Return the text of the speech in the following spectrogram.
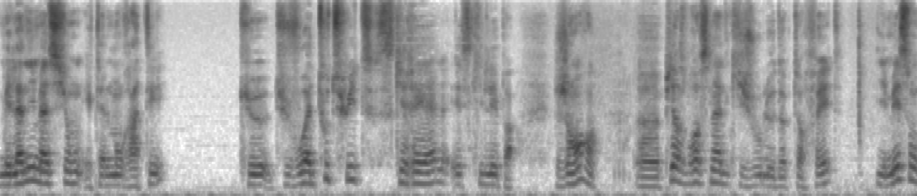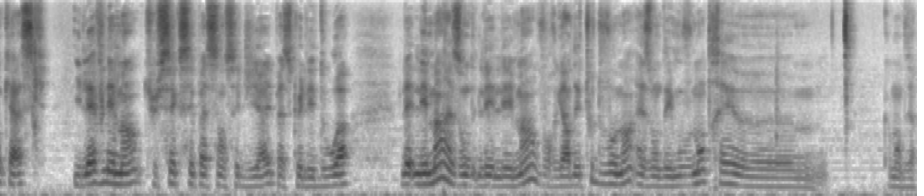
Mais l'animation est tellement ratée que tu vois tout de suite ce qui est réel et ce qui ne l'est pas. Genre, euh, Pierce Brosnan qui joue le Dr Fate, il met son casque, il lève les mains, tu sais que c'est passé en CGI parce que les doigts, les, les mains, elles ont, les, les mains, vous regardez toutes vos mains, elles ont des mouvements très, euh, comment dire,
